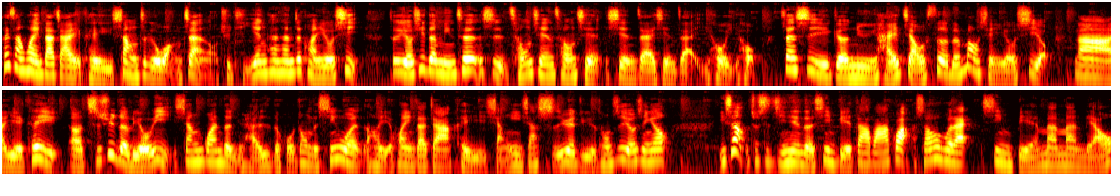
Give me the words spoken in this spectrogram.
非常欢迎大家也可以上这个网站哦，去体验看看这款游戏。这个游戏的名称是《从前从前，现在现在，以后以后》，算是一个女孩角色的冒险游戏哦。那也可以呃持续的留意相关的女孩日的活动的新闻，然后也欢迎大家可以响应一下十月底的同志游行哦。以上就是今天的性别大八卦，稍后回来性别慢慢聊。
